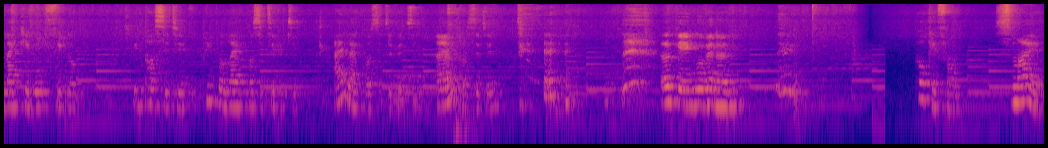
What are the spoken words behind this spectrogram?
likable figure. Be positive. People like positivity. I like positivity. I am positive. okay, moving on. Poke fun. Smile.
